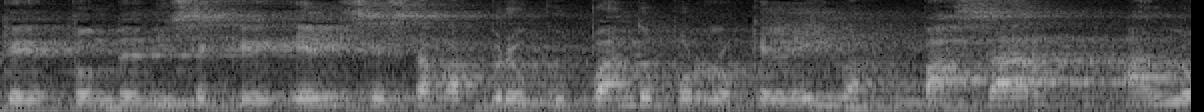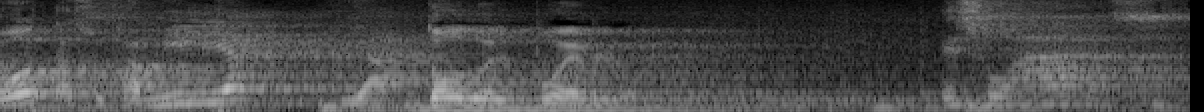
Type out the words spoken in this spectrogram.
que, donde dice que él se estaba preocupando por lo que le iba a pasar a Lot, a su familia y a todo el pueblo. Eso haz.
